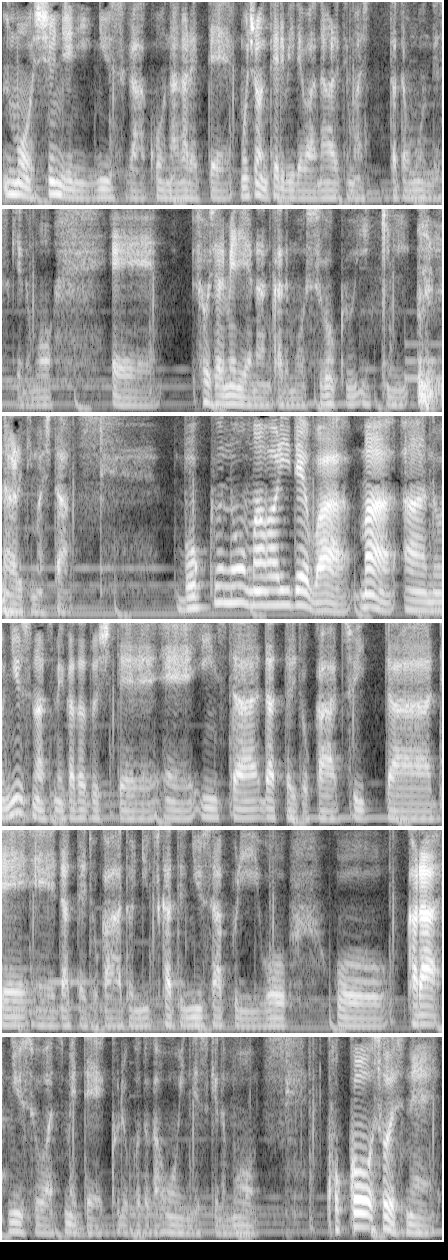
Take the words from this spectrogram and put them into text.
もう瞬時にニュースがこう流れてもちろんテレビでは流れてましたと思うんですけども、えーソーシャルメディアなんかでもすごく一気に 流れていました。僕の周りでは、まあ、あのニュースの集め方として、えー、インスタだったりとかツイッターで、えー、だったりとかあとに使ってるニュースアプリをからニュースを集めてくることが多いんですけどもここそうですね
